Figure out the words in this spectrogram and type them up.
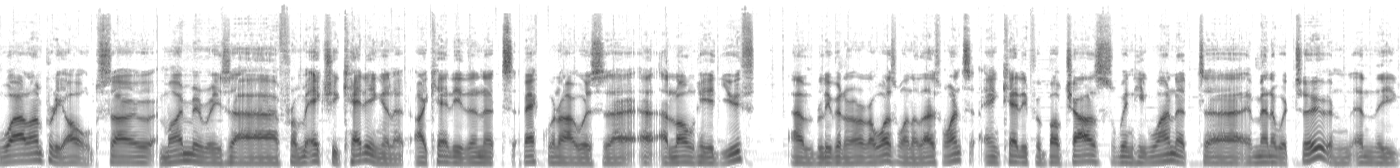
Well, I'm pretty old, so my memories are from actually caddying in it. I caddied in it back when I was uh, a long-haired youth. Um, believe it or not, I was one of those once, and caddied for Bob Charles when he won at uh, Manawatu in, in the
